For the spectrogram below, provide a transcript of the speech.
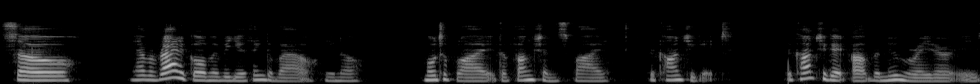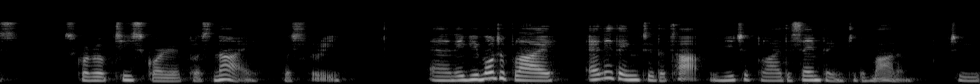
So you have a radical, maybe you think about, you know, multiply the functions by the conjugate. The conjugate of the numerator is square root of t squared plus 9 plus 3. And if you multiply anything to the top, you need to apply the same thing to the bottom to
